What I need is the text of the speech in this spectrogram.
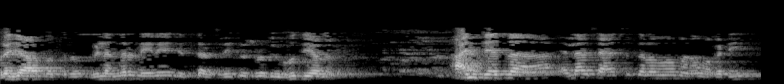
ప్రజాపతులు వీళ్ళందరూ నేనే చెప్తాడు శ్రీకృష్ణుడు విభూతి యోగం. అంచేత ఎలా శాశ్వతమో మనం ఒకటి.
